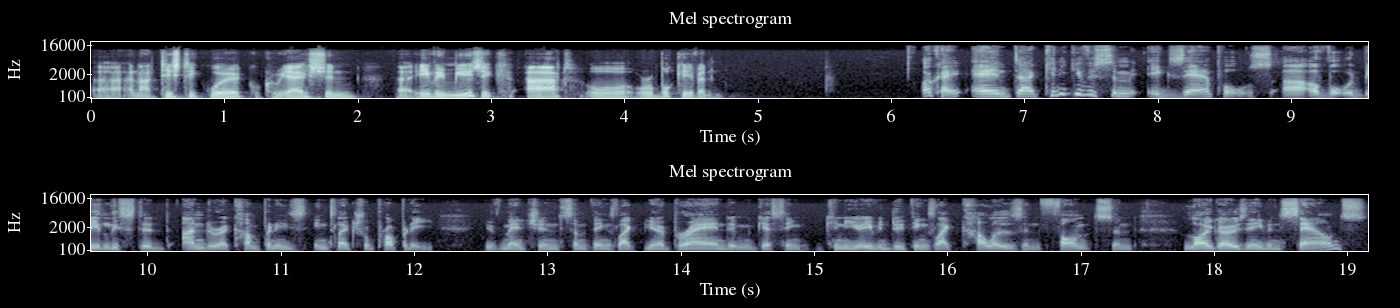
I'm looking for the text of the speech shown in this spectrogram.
uh, an artistic work or creation, uh, even music, art, or, or a book, even. Okay, and uh, can you give us some examples uh, of what would be listed under a company's intellectual property? You've mentioned some things like you know brand. I'm guessing. Can you even do things like colors and fonts and logos and even sounds?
